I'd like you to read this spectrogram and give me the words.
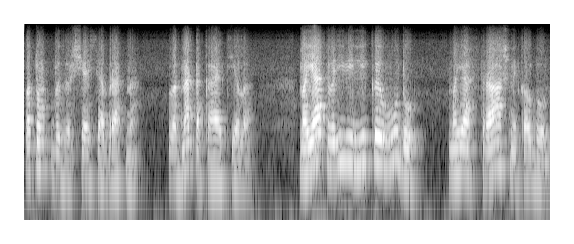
потом возвращайся обратно. В одна такая тело. Моя твори великое Вуду, моя страшный колдун».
